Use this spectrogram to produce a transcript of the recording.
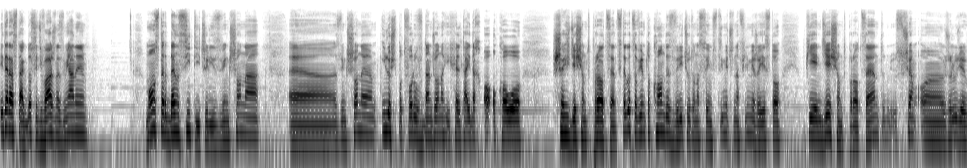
I teraz tak, dosyć ważne zmiany. Monster Density, czyli zwiększona e, zwiększona ilość potworów w dungeonach i helltide'ach o około 60%. Z tego co wiem, to Kondys wyliczył to na swoim streamie czy na filmie, że jest to 50%. Słyszałem, e, że ludzie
